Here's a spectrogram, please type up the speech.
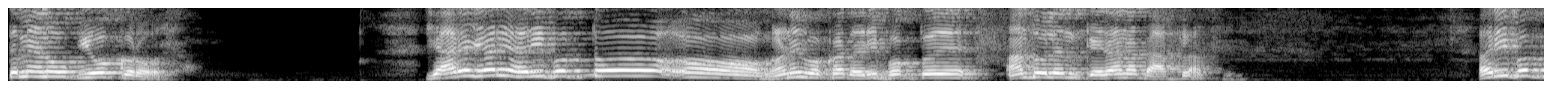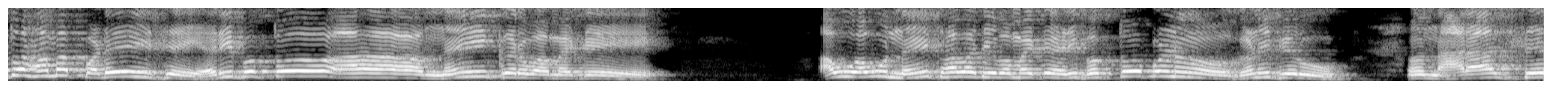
તમે એનો ઉપયોગ કરો છો. જ્યારે જ્યારે હરિભક્તો ઘણી વખત હરિભક્તોએ આંદોલન કર્યાના દાખલા છે. હરિભક્તો આમાં પડે છે. હરિભક્તો આ નહીં કરવા માટે આવું આવું નહીં થવા દેવા માટે હરિભક્તો પણ ઘણી ફેરું નારાજ છે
